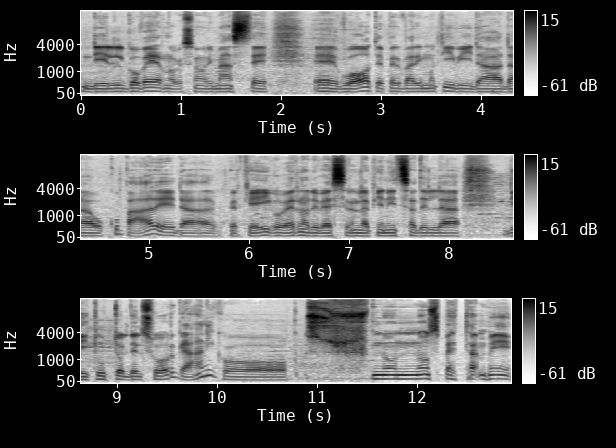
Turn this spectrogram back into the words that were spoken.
del governo che sono rimaste eh, vuote per vari motivi da, da occupare da, perché il governo deve essere nella pienezza del, di tutto il del suo organico, non, non spetta a me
